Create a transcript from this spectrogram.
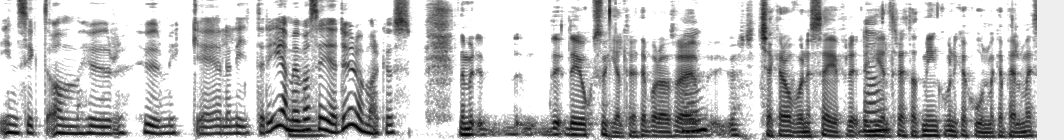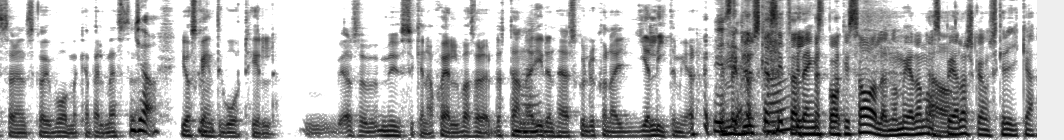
insikt om hur, hur mycket eller lite det är. Men vad säger du då, Marcus? Nej, men det, det är också helt rätt. Jag bara så här, checkar av vad ni säger. För det, det är helt rätt att min kommunikation med kapellmästaren ska ju vara med kapellmästaren. Ja. Jag ska inte gå till mm, alltså, musikerna själva. Så där, stanna i den här, skulle du kunna ge lite mer? Men du ska sitta längst bak i salen och medan de spelar ska de skrika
